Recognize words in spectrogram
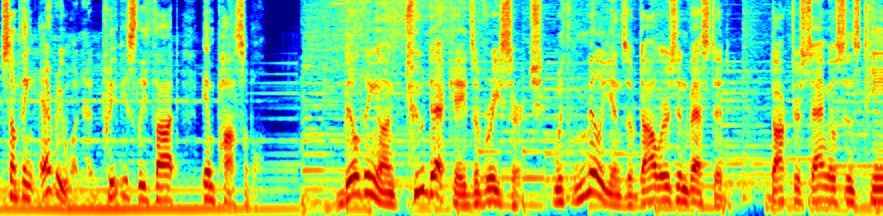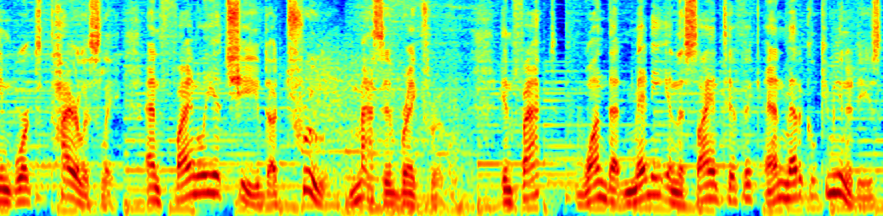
something everyone had previously thought impossible. Building on two decades of research with millions of dollars invested, Dr. Samuelson's team worked tirelessly and finally achieved a truly massive breakthrough. In fact, one that many in the scientific and medical communities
